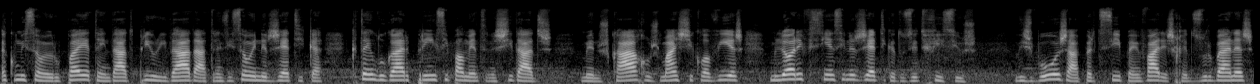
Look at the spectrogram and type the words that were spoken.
A Comissão Europeia tem dado prioridade à transição energética, que tem lugar principalmente nas cidades. Menos carros, mais ciclovias, melhor eficiência energética dos edifícios. Lisboa já participa em várias redes urbanas,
